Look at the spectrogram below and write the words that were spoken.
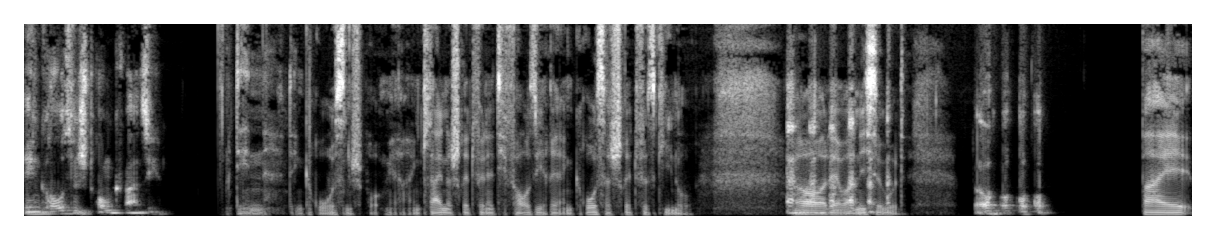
Den großen Sprung quasi. Den, den großen Sprung, ja. Ein kleiner Schritt für eine TV-Serie, ein großer Schritt fürs Kino. Oh, der war nicht so gut. Bei,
